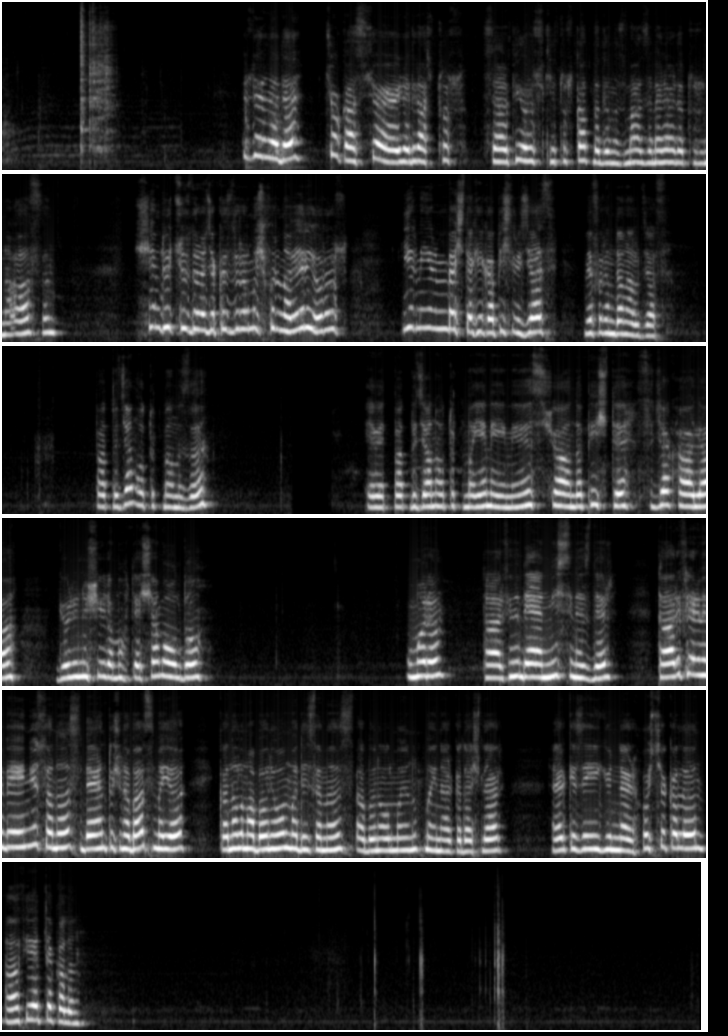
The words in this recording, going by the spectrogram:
Üzerine de çok az şöyle biraz tuz serpiyoruz ki tuz katladığımız malzemeler de tuzunu alsın. Şimdi 300 derece kızdırılmış fırına veriyoruz. 20-25 dakika pişireceğiz ve fırından alacağız. Patlıcan oturtmamızı. Evet patlıcan oturtma yemeğimiz şu anda pişti. Sıcak hala. Görünüşüyle muhteşem oldu. Umarım tarifimi beğenmişsinizdir. Tariflerimi beğeniyorsanız beğen tuşuna basmayı, kanalıma abone olmadıysanız abone olmayı unutmayın arkadaşlar. Herkese iyi günler. Hoşçakalın. Afiyetle kalın.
